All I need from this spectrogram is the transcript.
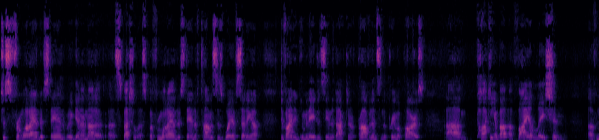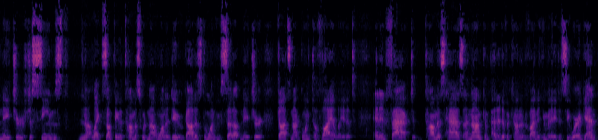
just from what I understand, again, I'm not a, a specialist, but from what I understand of Thomas's way of setting up divine and human agency and the doctrine of providence and the prima pars, um, talking about a violation of nature just seems not like something that Thomas would not want to do. God is the one who set up nature. God's not going to violate it. And in fact, Thomas has a non competitive account of divine and human agency, where again,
